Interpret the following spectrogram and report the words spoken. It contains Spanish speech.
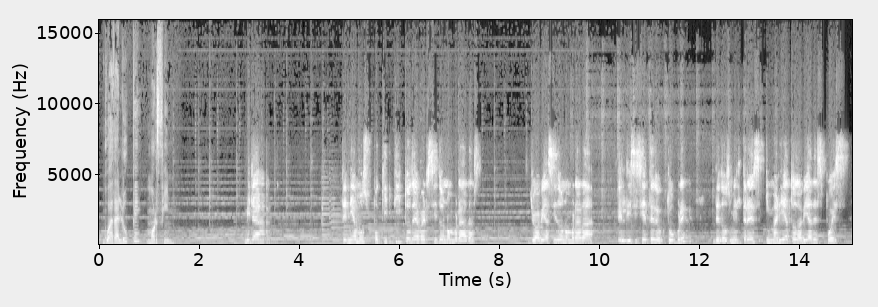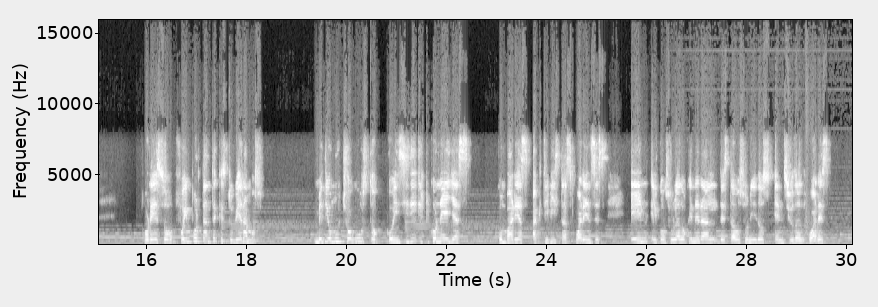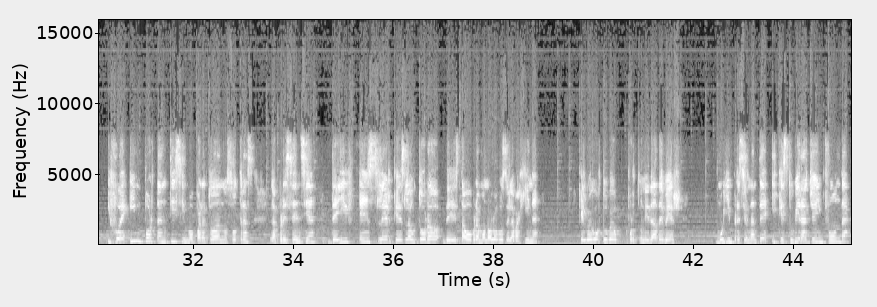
Guadalupe Morfín. Mira, teníamos poquitito de haber sido nombradas. Yo había sido nombrada el 17 de octubre de 2003 y María todavía después. Por eso fue importante que estuviéramos, me dio mucho gusto coincidir con ellas, con varias activistas juarenses en el Consulado General de Estados Unidos en Ciudad Juárez y fue importantísimo para todas nosotras la presencia de Eve Ensler, que es la autora de esta obra Monólogos de la Vagina, que luego tuve oportunidad de ver, muy impresionante, y que estuviera Jane Fonda,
